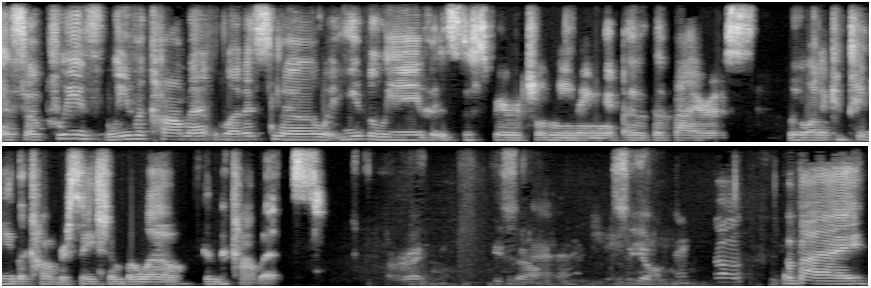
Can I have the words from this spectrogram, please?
And so please leave a comment. Let us know what you believe is the spiritual meaning of the virus. We want to continue the conversation below in the comments. All right. Peace out. See y'all. Bye bye.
